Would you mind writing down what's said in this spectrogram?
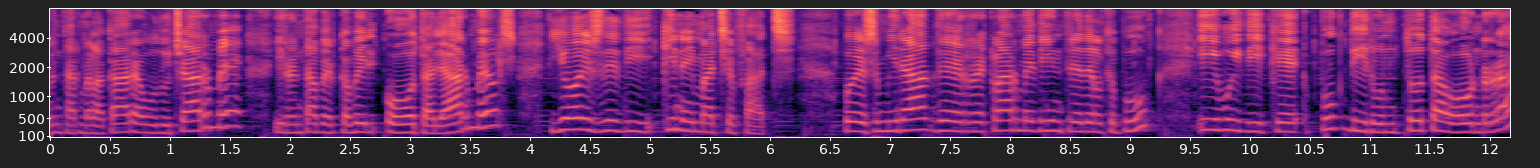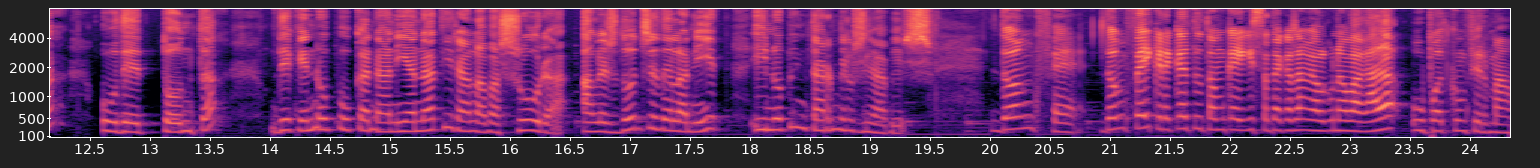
rentar-me la cara o dutxar-me i rentar-me el cabell o tallar-me'ls, jo és de dir quina imatge faig pues mirar de arreglar-me dintre del que puc i vull dir que puc dir-ho amb tota honra o de tonta de que no puc anar ni anar a tirar la basura a les 12 de la nit i no pintar-me els llavis. Donc fe. Donc fe i crec que tothom que hagi estat a casa meva alguna vegada ho pot confirmar.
